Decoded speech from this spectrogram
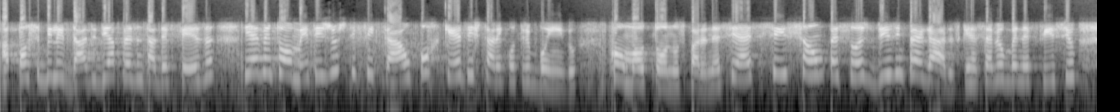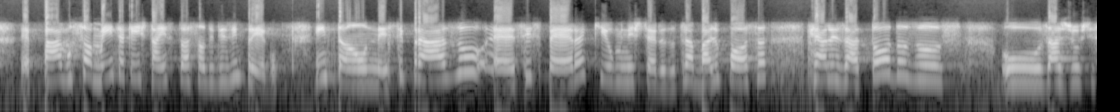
a possibilidade de apresentar defesa e, eventualmente, justificar o porquê de estarem contribuindo como autônomos para o INSS se são pessoas desempregadas, que recebem um benefício é, pago somente a quem está em situação de desemprego. Então, nesse nesse prazo, é, se espera que o Ministério do Trabalho possa realizar todos os, os ajustes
